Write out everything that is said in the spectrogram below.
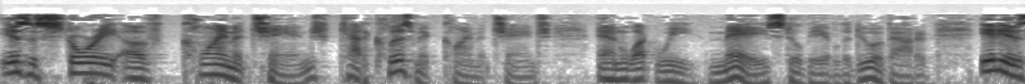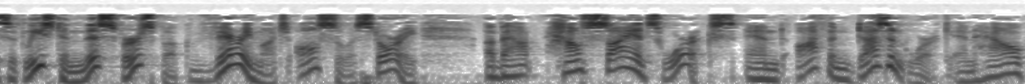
is a story of climate change, cataclysmic climate change, and what we may still be able to do about it. It is, at least in this first book, very much also a story about how science works and often doesn't work and how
